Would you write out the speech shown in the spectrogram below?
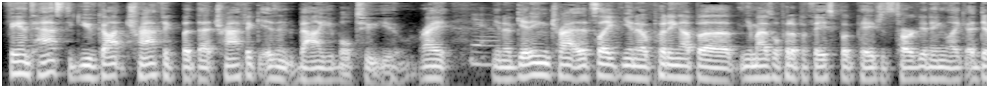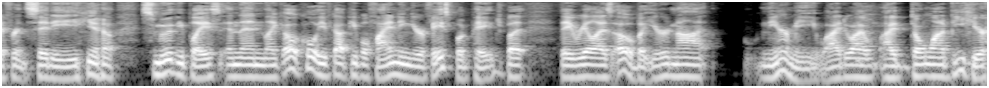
fantastic. You've got traffic, but that traffic isn't valuable to you, right? Yeah. You know, getting tra- it's like, you know, putting up a, you might as well put up a Facebook page that's targeting like a different city, you know, smoothie place. And then like, oh, cool. You've got people finding your Facebook page, but they realize, oh, but you're not near me. Why do I, I don't want to be here.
